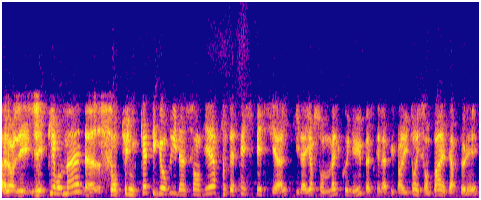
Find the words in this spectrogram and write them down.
Alors, les, pyromanes sont une catégorie d'incendiaires tout à fait spéciale, qui d'ailleurs sont mal connus parce que la plupart du temps, ils ne sont pas interpellés.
